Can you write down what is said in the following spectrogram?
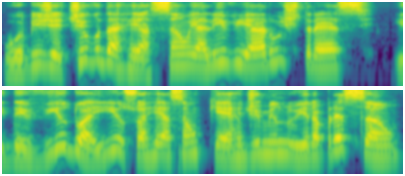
O objetivo da reação é aliviar o estresse e, devido a isso, a reação quer diminuir a pressão.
